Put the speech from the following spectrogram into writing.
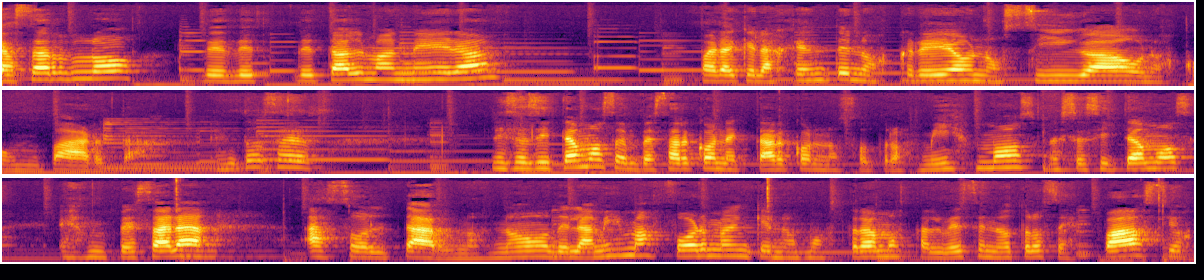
hacerlo de, tal manera para que la gente nos crea o nos siga o nos comparta. Entonces, necesitamos empezar a conectar con nosotros mismos, necesitamos empezar a, a soltarnos, ¿no? De la misma forma en que nos mostramos tal vez en otros espacios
